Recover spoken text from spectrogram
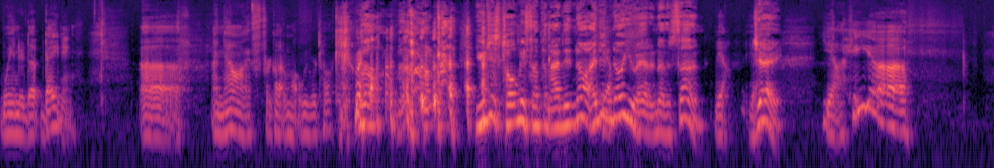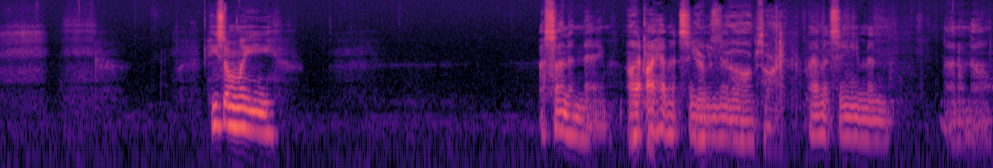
we ended up dating. Uh, and now I've forgotten what we were talking about. well, you just told me something I didn't know. I didn't Yeah. know you had another son, yeah, yeah, Jay. yeah. He uh, he's only a son in name. I, I haven't seen ever- him in oh, I'm sorry. I haven't seen him in, I don't know,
